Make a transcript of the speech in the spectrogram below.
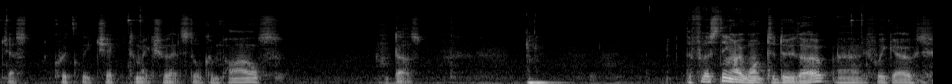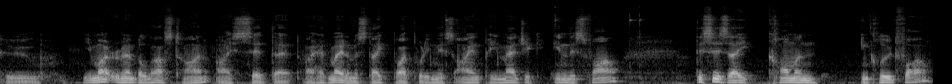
Just quickly check to make sure that still compiles. It does. First thing I want to do though, uh, if we go to, you might remember last time I said that I had made a mistake by putting this INP magic in this file. This is a common include file.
